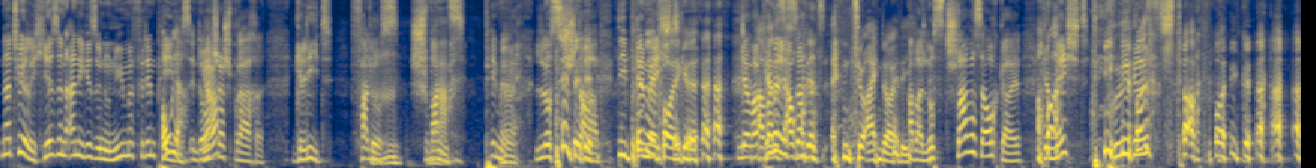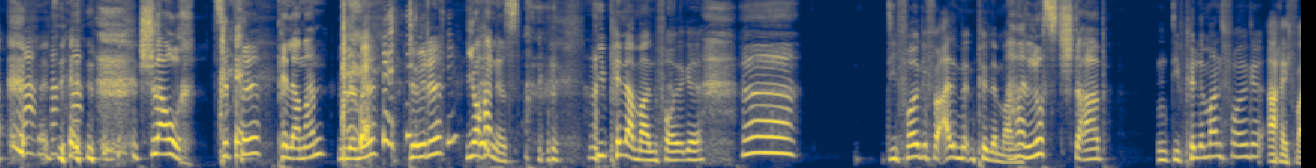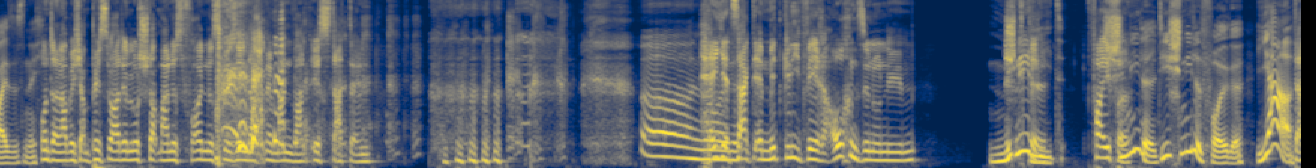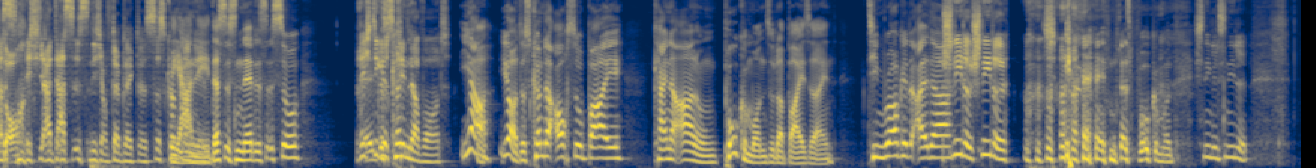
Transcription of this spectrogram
Natürlich, hier sind einige Synonyme für den Oh ja, Penis in deutscher ja. Sprache. Glied, Phallus, Mhm. Schwanz, Pimmel, Luststab. die Pimmelfolge. Ja, aber, Aber Pimmel das ist auch wieder zu, zu eindeutig. aber Luststab ist auch geil. Gemächt, Prügel, Luststabfolge. Schlauch, Zipfel, Pillermann, Lümmel, Döde, Johannes. Die Pillermann-Folge. Ah, Die Folge für alle mit dem Pillemann. aber Luststab. Und die Pillemann-Folge? Ach, ich weiß es nicht. Und dann habe ich am Pissoir den Luststab meines Freundes gesehen. dachte mir, Mann, was ist das denn? Oh, Hey, jetzt sagt er, Mitglied wäre auch ein Synonym. Mitglied. Pfeife. Schniedel, die Schniedel-Folge. Ja, Das, doch. Ich, ja, das ist nicht auf der Blacklist. Das könnte ja, man nee, das ist nett. Das ist so, Richtiges das könnte- Kinderwort. ja, ja, das könnte auch so bei, keine Ahnung, Pokémon so dabei sein. Team Rocket, Alter. Schniedel, Schniedel. das Pokémon. Schniedel, Schniedel.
